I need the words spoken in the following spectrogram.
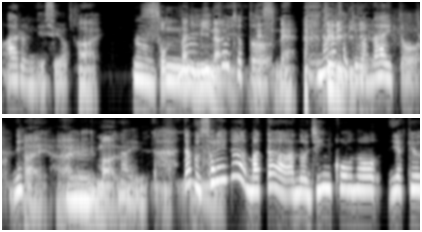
んあるんですよ。はい。うん。そんなに見ないないとちょっとですね。長レビで崎はないとね。はいはい。うんまあ、ない多分それがまた、あの人口の、野球好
